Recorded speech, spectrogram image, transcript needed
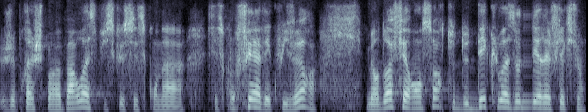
je prêche pour ma paroisse puisque c'est ce qu'on a, c'est ce qu'on fait avec Weaver, mais on doit faire en sorte de décloisonner les réflexions.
